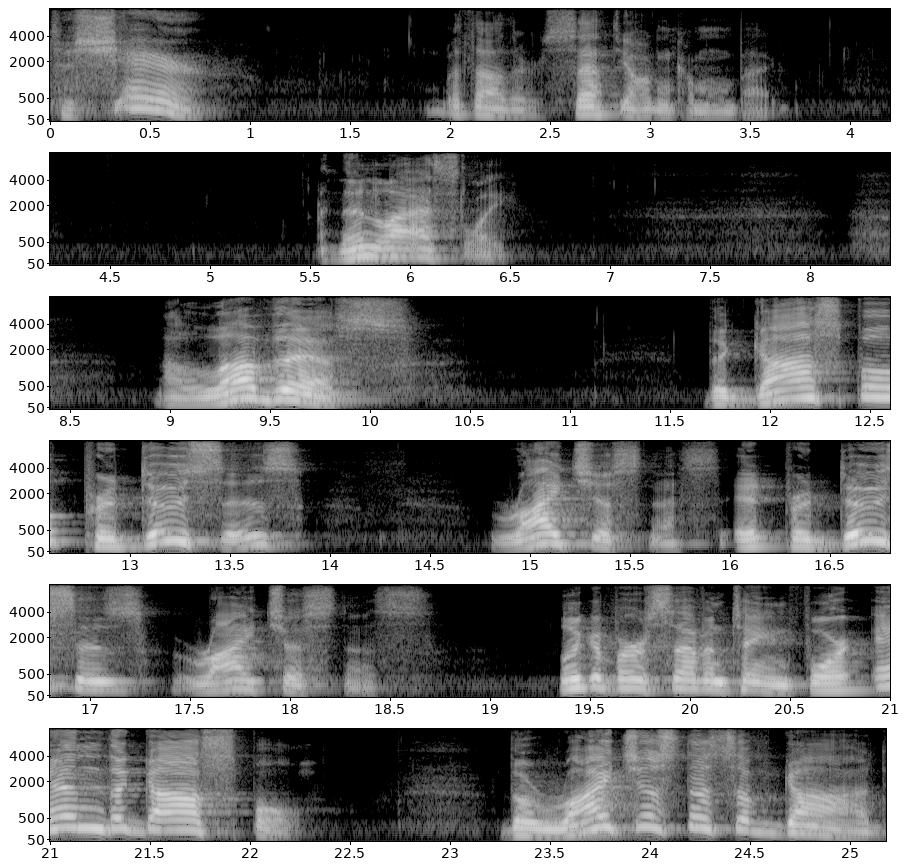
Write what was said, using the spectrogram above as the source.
to share with others. Seth, y'all can come on back. And then lastly, I love this. The gospel produces righteousness. It produces righteousness. Look at verse 17. For in the gospel, the righteousness of God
